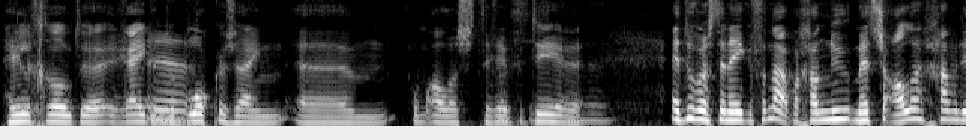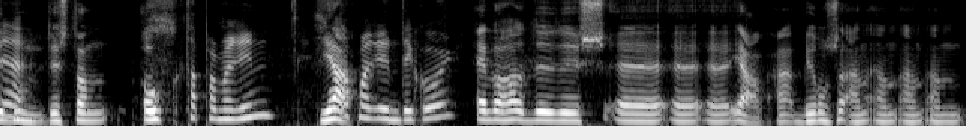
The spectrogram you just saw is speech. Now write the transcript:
hele grote rijdende blokken zijn ehm, om alles te repeteren. En toen was het in één keer van, nou, we gaan nu met z'n allen gaan we dit Ja. doen. Dus dan ook, Stap er maar in. ja, Stap maar in het decor. en we hadden dus, eh, eh, eh, ja, bij ons aan, aan, aan, aan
